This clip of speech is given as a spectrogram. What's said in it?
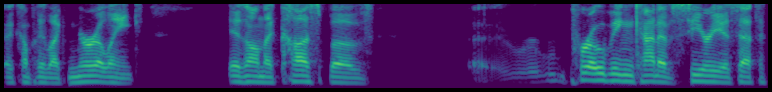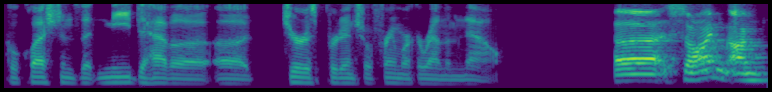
a company like Neuralink is on the cusp of probing kind of serious ethical questions that need to have a, a jurisprudential framework around them now? Uh, so I'm I'm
